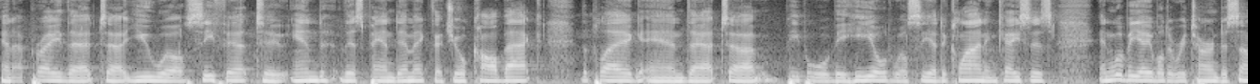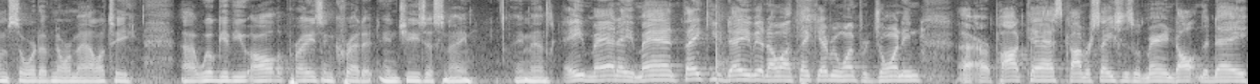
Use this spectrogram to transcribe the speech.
And I pray that uh, you will see fit to end this pandemic, that you'll call back the plague, and that uh, people will be healed. We'll see a decline in cases, and we'll be able to return to some sort of normality. Uh, we'll give you all the praise and credit in Jesus' name. Amen. Amen. Amen. Thank you, David. I want to thank everyone for joining uh, our podcast, Conversations with Marion Dalton today,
